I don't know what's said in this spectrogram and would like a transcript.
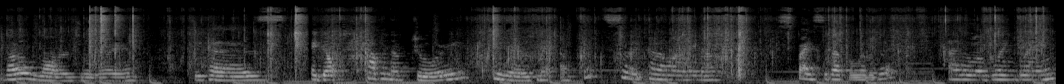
I bought a lot of jewelry because I don't have enough jewelry to wear with my outfits, so I kind of want to, you know, spice it up a little bit. Add a little bling bling.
